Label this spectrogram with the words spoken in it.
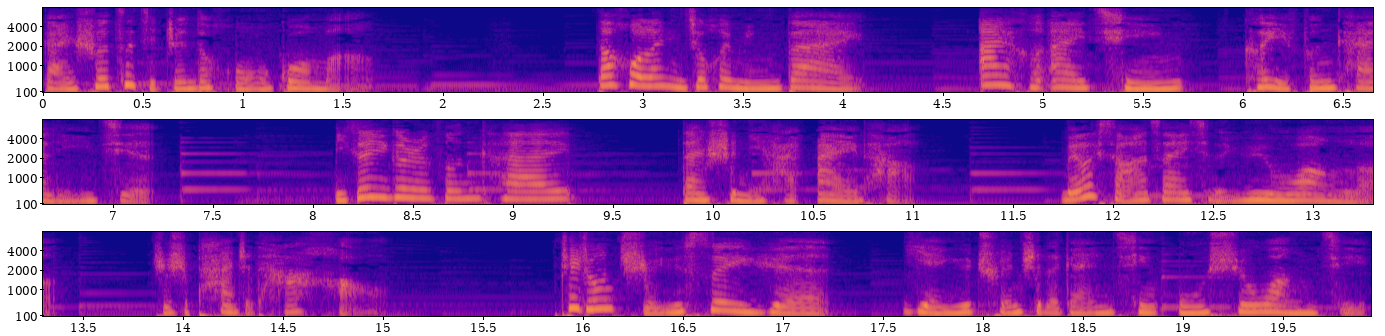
敢说自己真的活过吗？到后来你就会明白，爱和爱情可以分开理解。你跟一个人分开，但是你还爱他，没有想要在一起的欲望了，只是盼着他好。这种止于岁月、掩于唇齿的感情，无需忘记。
